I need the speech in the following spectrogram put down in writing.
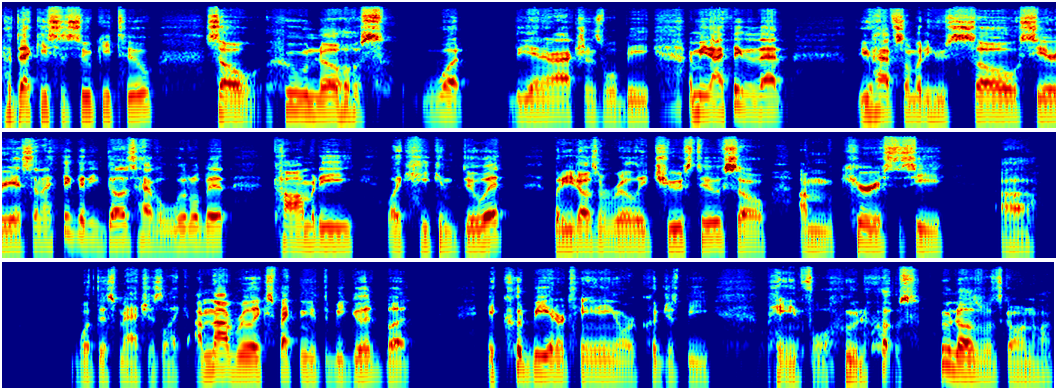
Hideki Suzuki too, so who knows what the interactions will be? I mean, I think that that you have somebody who's so serious, and I think that he does have a little bit comedy, like he can do it, but he doesn't really choose to. So I'm curious to see uh, what this match is like. I'm not really expecting it to be good, but it could be entertaining or it could just be painful. Who knows? Who knows what's going on?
